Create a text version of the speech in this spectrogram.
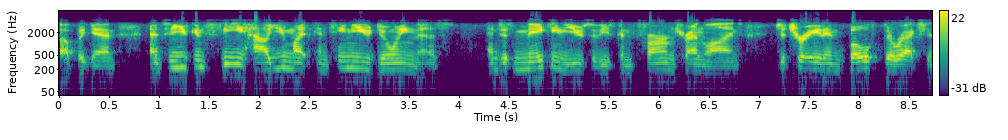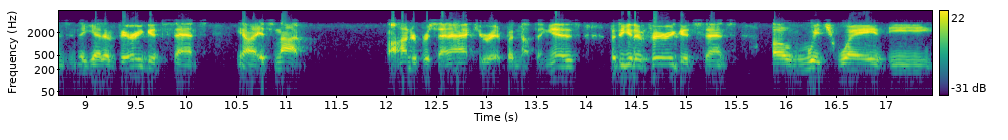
up again. And so you can see how you might continue doing this and just making use of these confirmed trend lines to trade in both directions and they get a very good sense. You know, it's not 100% accurate, but nothing is, but to get a very good sense of which way the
